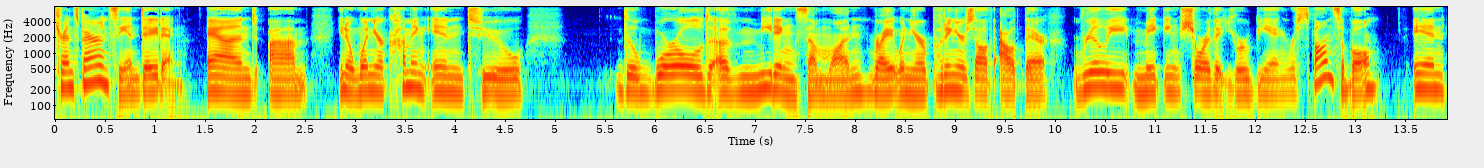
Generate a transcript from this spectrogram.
transparency in dating. And, um, you know, when you're coming into the world of meeting someone, right? When you're putting yourself out there, really making sure that you're being responsible in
